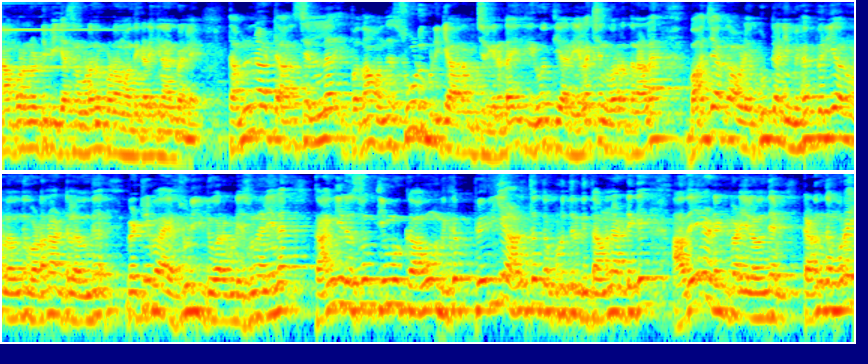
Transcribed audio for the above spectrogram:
நான் போகிற நோட்டிஃபிகேஷன் உடனுக்குடன் வந்து கிடைக்கும் நண்பர்களே. தமிழ்நாட்டு அரசியலில் இப்போ தான் வந்து சூடு பிடிக்க ஆரம்பிச்சிருக்கு. ரெண்டாயிரத்தி இருபத்தி ஆறு எலெக்ஷன் வர்றதுனால பாஜகவுடைய கூட்டணி மிகப்பெரிய அளவில் வந்து வடநாட்டில் வந்து வெற்றி பாய சூடிக்கிட்டு வரக்கூடிய சூழ்நிலையில் காங்கிரஸும் திமுகவும் மிகப்பெரிய அழுத்தத்தை கொடுத்துருக்கு தமிழ்நாட்டுக்கு. அதே அடிப்படையில் வந்து கடந்த முறை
